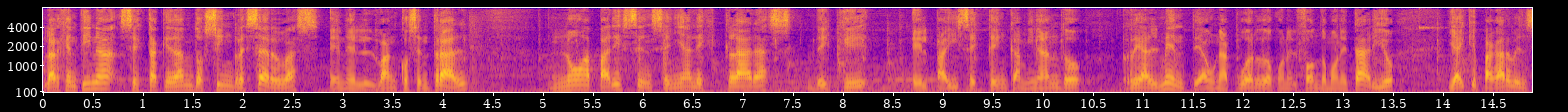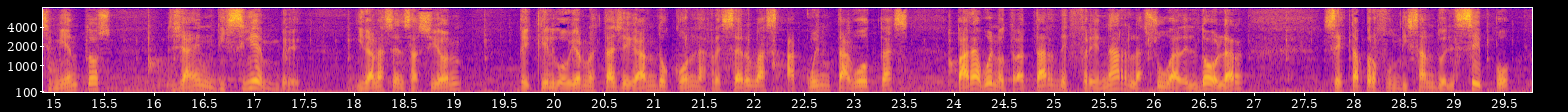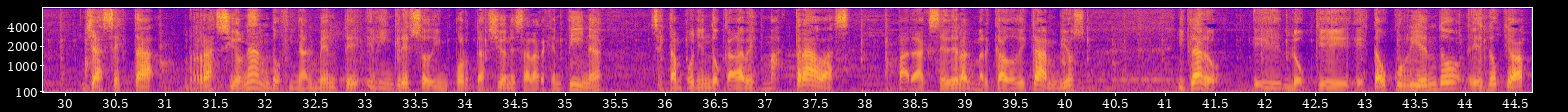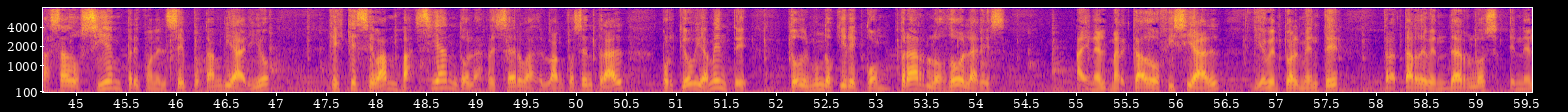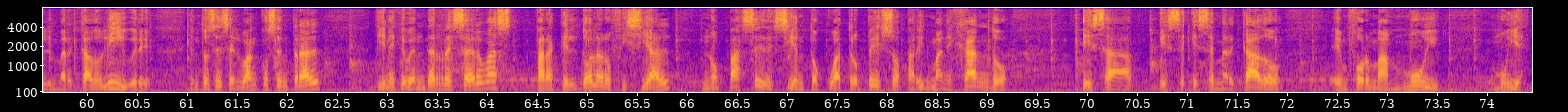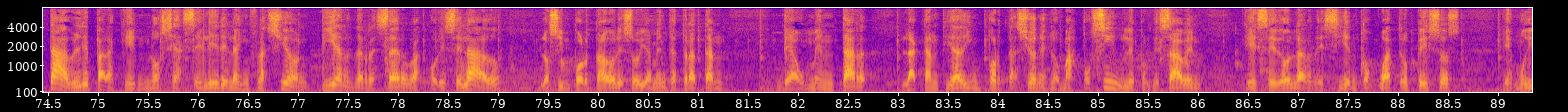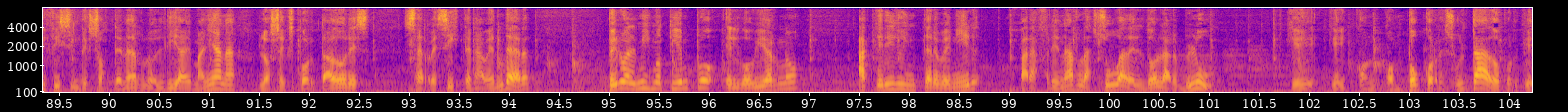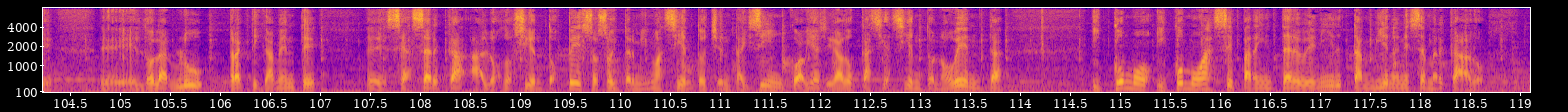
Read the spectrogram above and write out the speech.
La Argentina se está quedando sin reservas en el Banco Central. No aparecen señales claras de que el país esté encaminando realmente a un acuerdo con el Fondo Monetario y hay que pagar vencimientos ya en diciembre. Y da la sensación de que el gobierno está llegando con las reservas a cuentagotas para, bueno, tratar de frenar la suba del dólar. Se está profundizando el cepo, ya se está racionando finalmente el ingreso de importaciones a la Argentina, se están poniendo cada vez más trabas para acceder al mercado de cambios. Y claro, eh, lo que está ocurriendo es lo que ha pasado siempre con el cepo cambiario, que es que se van vaciando las reservas del Banco Central, porque obviamente todo el mundo quiere comprar los dólares en el mercado oficial y eventualmente tratar de venderlos en el mercado libre. Entonces el Banco Central tiene que vender reservas para que el dólar oficial no pase de 104 pesos para ir manejando esa, ese, ese mercado en forma muy, muy estable para que no se acelere la inflación, pierde reservas por ese lado. Los importadores obviamente tratan de aumentar la cantidad de importaciones lo más posible porque saben que ese dólar de 104 pesos es muy difícil de sostenerlo el día de mañana, los exportadores se resisten a vender, pero al mismo tiempo el gobierno ha querido intervenir para frenar la suba del dólar blue, que, con, poco resultado, porque eh, el dólar blue prácticamente eh, se acerca a los 200 pesos, hoy terminó a 185, había llegado casi a 190. ¿Y cómo, ¿Y cómo hace para intervenir también en ese mercado?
